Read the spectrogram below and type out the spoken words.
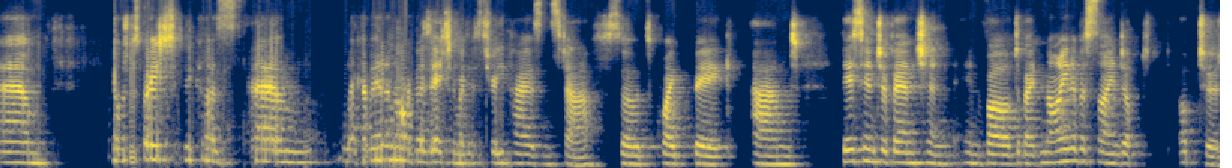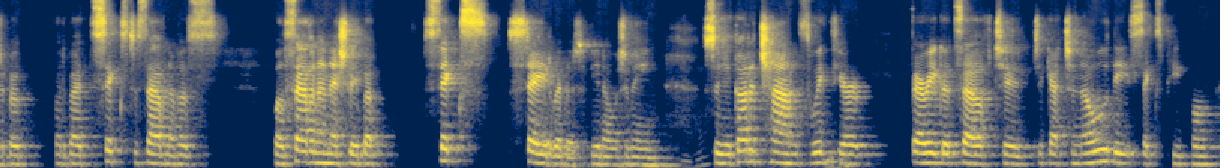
Um, it was great because um, like I'm in an organization where there's 3,000 staff, so it's quite big. And this intervention involved about nine of us signed up, up to it, about, but about six to seven of us, well, seven initially, but six stayed with it, if you know what I mean. Mm-hmm. So you got a chance with your very good self to, to get to know these six people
